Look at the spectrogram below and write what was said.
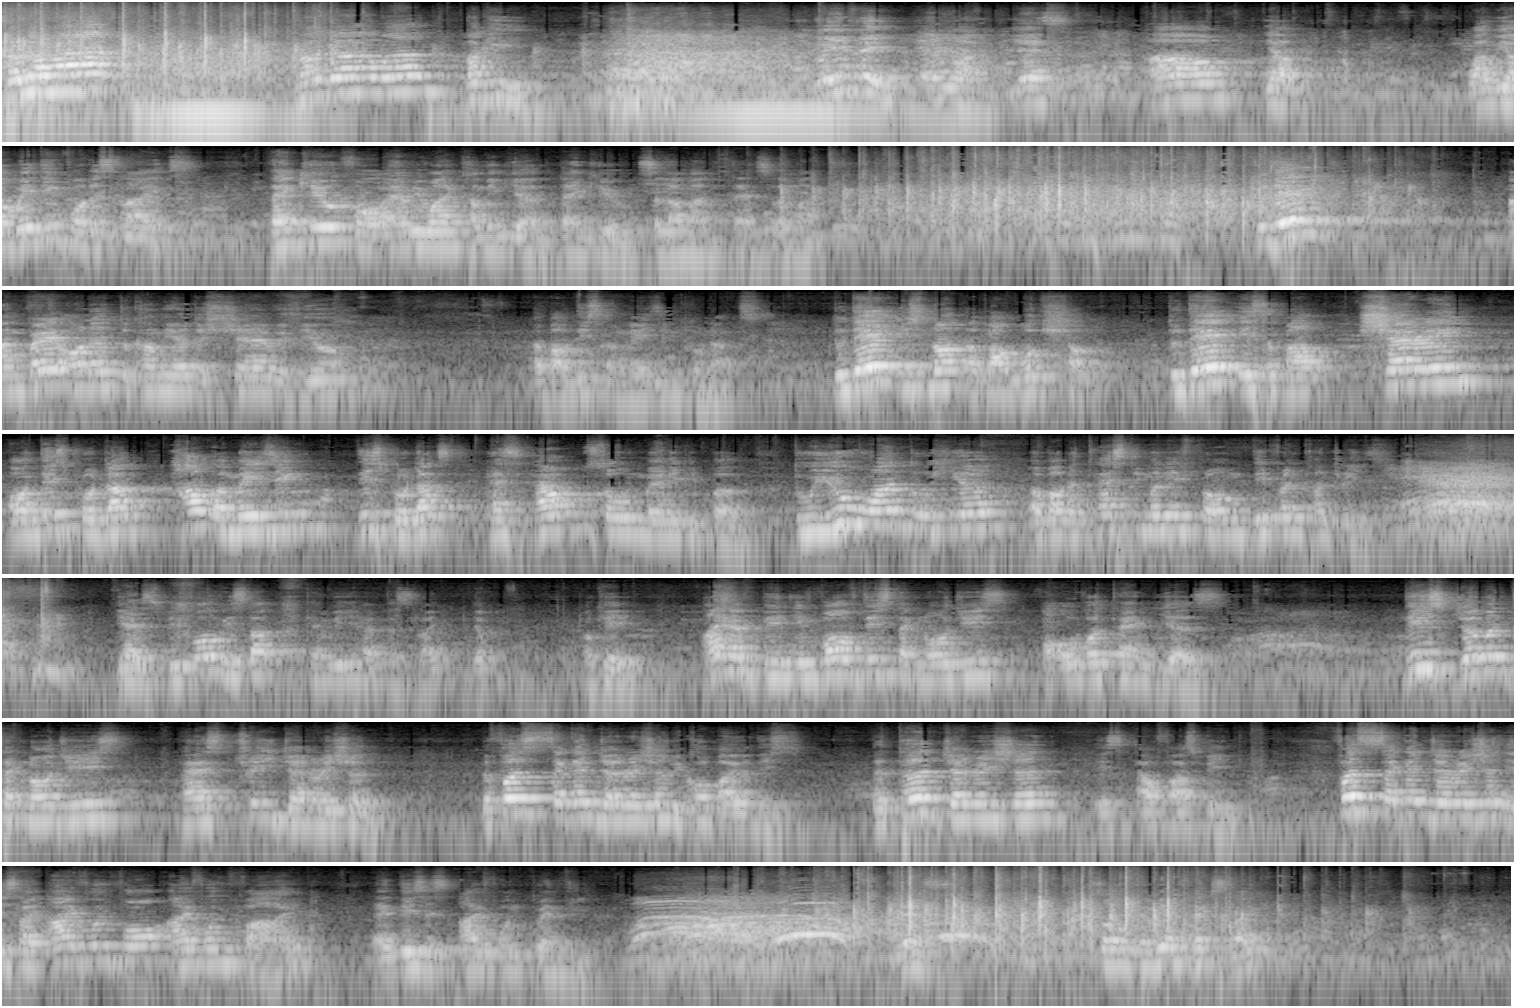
Selamat Magawang Bagi. Good evening, everyone. Yes. Um. Yeah. While we are waiting for the slides, thank you for everyone coming here. Thank you. Selamat and selamat. Today, I'm very honored to come here to share with you about these amazing products. Today is not about workshop. Today is about sharing on this product, how amazing these products has helped so many people. Do you want to hear about the testimonies from different countries? Yes! Yes, before we start, can we have the slide? Yep. Okay. I have been involved in these technologies for over 10 years. These German technologies has three generations. The first, second generation we call biodisc. The third generation is alpha spin. First, second generation is like iPhone 4, iPhone 5, and this is iPhone 20. Yes. So can we have next slide?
